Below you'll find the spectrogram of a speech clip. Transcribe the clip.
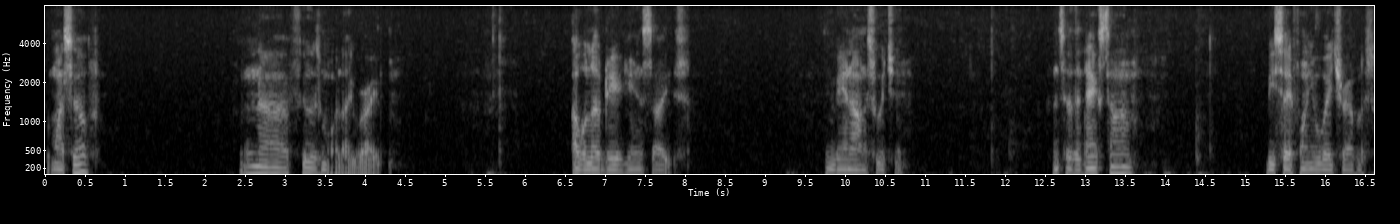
For myself, nah, it feels more like right. I would love to hear your insights. And being honest with you. Until the next time, be safe on your way, travelers.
